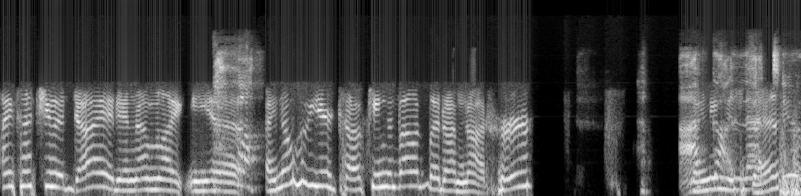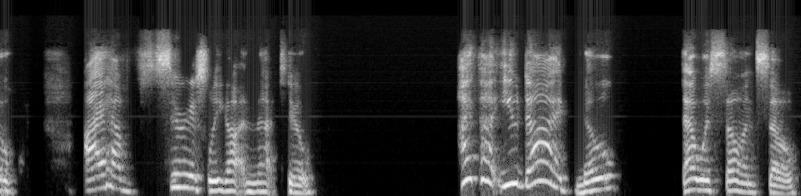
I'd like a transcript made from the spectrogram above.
I thought you had died," and I'm like, "Yeah, I know who you're talking about, but I'm not her." I've gotten that too. I have seriously gotten that too. I thought you died. No, that was so and so.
